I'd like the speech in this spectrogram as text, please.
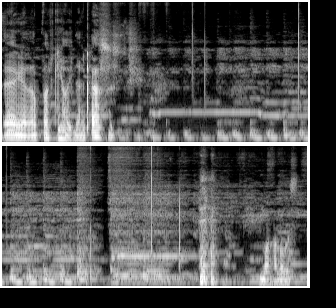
哎呀，那不给淮南干死！嘿嘿，妈了个逼！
